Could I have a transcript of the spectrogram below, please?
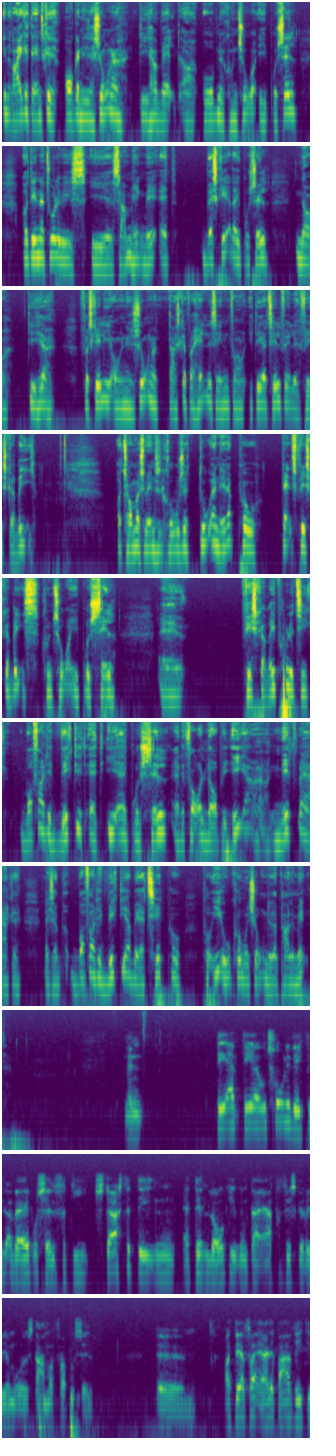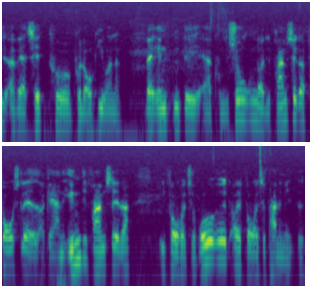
En række danske organisationer de har valgt at åbne kontor i Bruxelles, og det er naturligvis i øh, sammenhæng med, at hvad sker der i Bruxelles, når de her forskellige organisationer, der skal forhandles indenfor, i det her tilfælde fiskeri. Og Thomas Wenzel Kruse, du er netop på Dansk Fiskeris kontor i Bruxelles. Øh, fiskeripolitik, hvorfor er det vigtigt, at I er i Bruxelles? Er det for at lobbyere og netværke? Altså, hvorfor er det vigtigt at være tæt på, på EU-kommissionen eller parlament? Men det er, det er utrolig vigtigt at være i Bruxelles, fordi størstedelen af den lovgivning, der er på fiskeriområdet, stammer fra Bruxelles. Øh, og derfor er det bare vigtigt at være tæt på, på lovgiverne. Hvad enten det er kommissionen, når de fremsætter forslaget, og gerne inden de fremsætter, i forhold til rådet og i forhold til parlamentet.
